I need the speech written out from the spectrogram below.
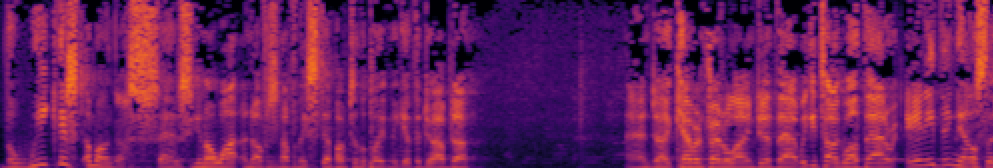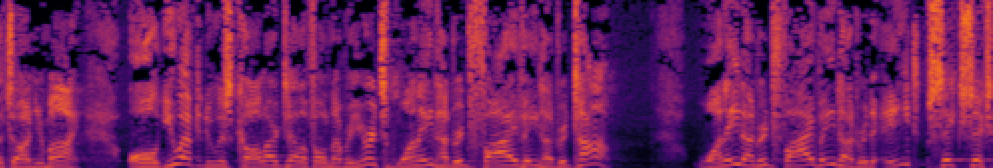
the weakest among us says, you know what, enough is enough, and they step up to the plate and they get the job done. And uh, Kevin Federline did that. We could talk about that or anything else that's on your mind. All you have to do is call our telephone number here. It's 1-800-5800-TOM. 1-800-5800-866.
